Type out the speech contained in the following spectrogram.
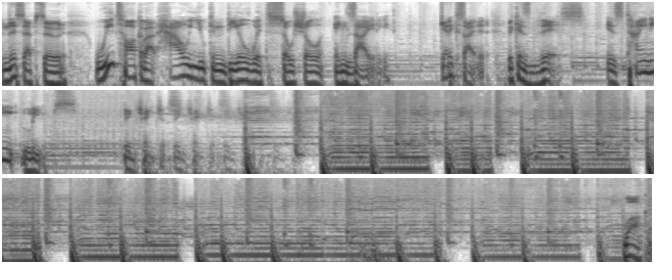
In this episode, we talk about how you can deal with social anxiety. Get excited because this is Tiny Leaps, Big Changes. Big Changes. Big changes. Welcome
